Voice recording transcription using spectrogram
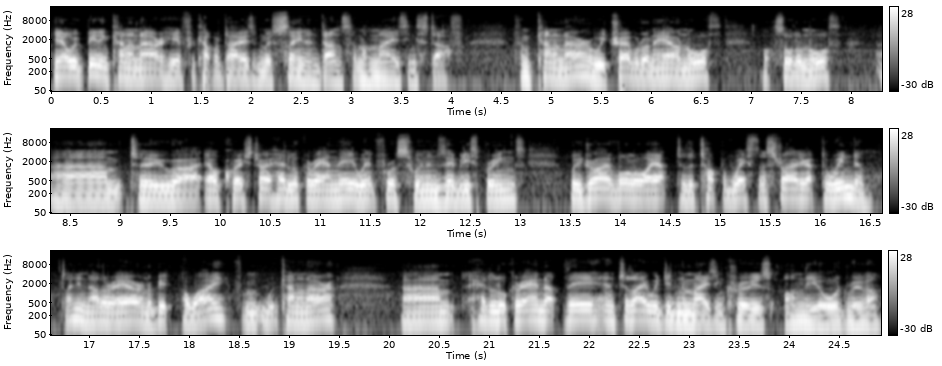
You know, we've been in Kununurra here for a couple of days and we've seen and done some amazing stuff. From Kununurra, we travelled an hour north, or sort of north, um, to uh, El Questro, had a look around there, went for a swim in Zebedee Springs. We drove all the way up to the top of Western Australia, up to Wyndham. It's only another hour and a bit away from Kununurra. Um, had a look around up there, and today we did an amazing cruise on the Ord River.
